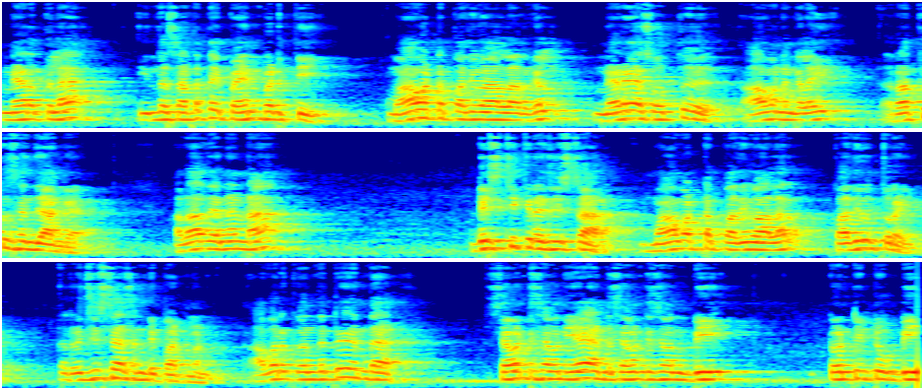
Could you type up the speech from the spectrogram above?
நேரத்தில் இந்த சட்டத்தை பயன்படுத்தி மாவட்ட பதிவாளர்கள் நிறைய சொத்து ஆவணங்களை ரத்து செஞ்சாங்க. அதாவது என்னன்னா டிஸ்ட்ரிக்ட் ரெஜிஸ்ட்ரார் மாவட்ட பதிவாளர் பதிவுத்துறை ரிஜிஸ்ட்ரேஷன் டிபார்ட்மெண்ட் அவருக்கு வந்துட்டு இந்த seventy seven A and seventy seven B twenty two B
